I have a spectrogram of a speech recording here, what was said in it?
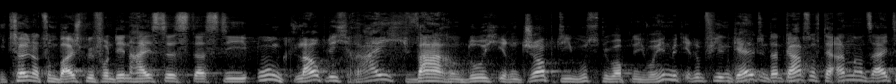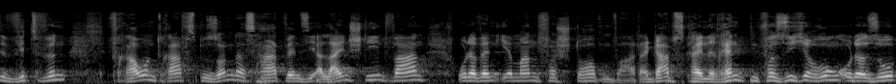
Die Zöllner zum Beispiel, von denen heißt es, dass die unglaublich reich waren durch ihren Job. Die wussten überhaupt nicht wohin mit ihrem vielen Geld. Und dann gab es auf der anderen Seite Witwen. Frauen traf es besonders hart, wenn sie alleinstehend waren oder wenn ihr Mann verstorben war. Da gab es keine Rentenversicherung oder so.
